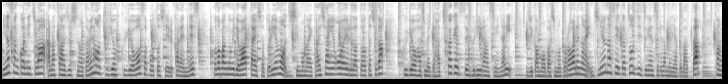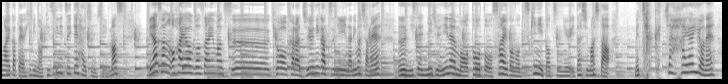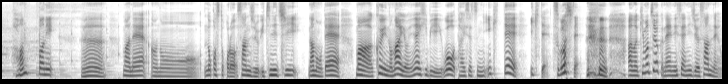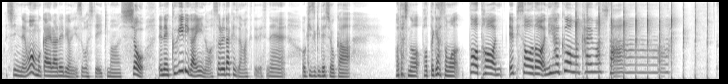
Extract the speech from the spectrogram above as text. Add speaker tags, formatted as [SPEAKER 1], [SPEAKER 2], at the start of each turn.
[SPEAKER 1] 皆さんこんにちは。アラサー女子のための企業副業をサポートしているカレンです。この番組では大した取り柄も自信もない会社員 OL だった私が副業を始めて8ヶ月でフリーランスになり、時間も場所もとらわれない自由な生活を実現するために役立った考え方や日々の気づきについて配信しています。皆さんおはようございます。今日から12月になりましたね。うん、2022年もとうとう最後の月に突入いたしました。めちゃくちゃ早いよね。本当に。うん。まあね、あのー残すところ31日なので、まあ、悔いのないようにね、日々を大切に生きて、生きて、過ごして、あの、気持ちよくね、2023年、新年を迎えられるように過ごしていきましょう。でね、区切りがいいのはそれだけじゃなくてですね、お気づきでしょうか？私のポッドキャストも、とうとうエピソード200を迎えました。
